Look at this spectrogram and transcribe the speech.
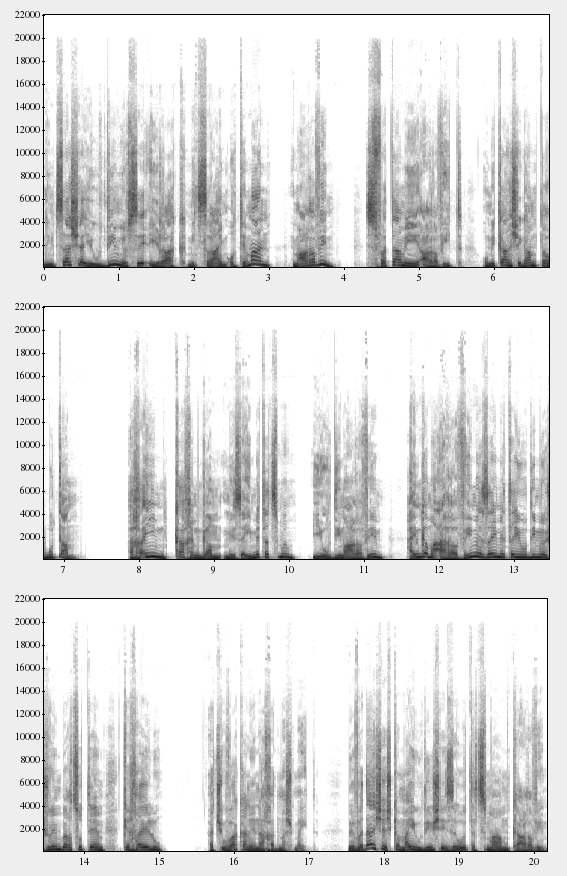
נמצא שהיהודים יוצאי עיראק, מצרים או תימן הם ערבים. שפתם היא ערבית, ומכאן שגם תרבותם. האם כך הם גם מזהים את עצמם? יהודים ערבים? האם גם הערבים מזהים את היהודים היושבים בארצותיהם ככאלו? התשובה כאן אינה חד משמעית. בוודאי שיש כמה יהודים שיזהו את עצמם כערבים.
